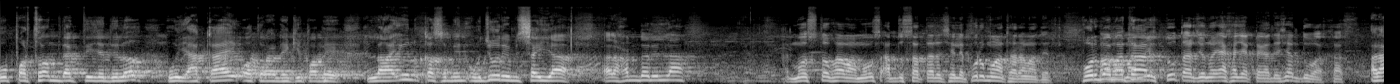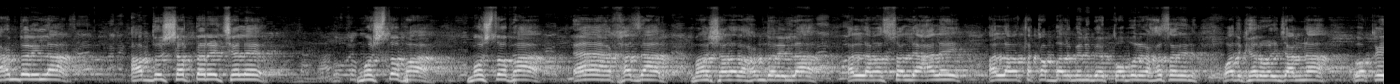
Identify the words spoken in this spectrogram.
ও প্রথম ব্যক্তি যে দিল ওই একাই অতটা নেকি পাবে। লায়ুন কাসমিন উজুর ইমসাইয়া আলহামদুলিল্লাহ। মোস্তফা মামুস আব্দুল সাত্তারের ছেলে পূর্ব মাথার আমাদের। পূর্ব বাবা মা মাথার- মৃত্যু তার জন্য এক হাজার টাকা দেশে দোয়া খাস। আলহামদুলিল্লাহ। আব্দুল সত্তরের ছেলে মোস্তফা মোস্তফা এক হাজার। মাশাল আলহামদুলিল্লাহ। আল্লাহ সাল্লাহ আলাই আল্লাহ তকব্বাল মিন বে কবুল হাসান ওয়াদ খেলুল জান্না ওকে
